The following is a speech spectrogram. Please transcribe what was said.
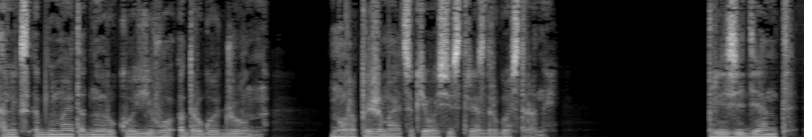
Алекс обнимает одной рукой его, а другой Джун. Нора прижимается к его сестре с другой стороны. Президент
